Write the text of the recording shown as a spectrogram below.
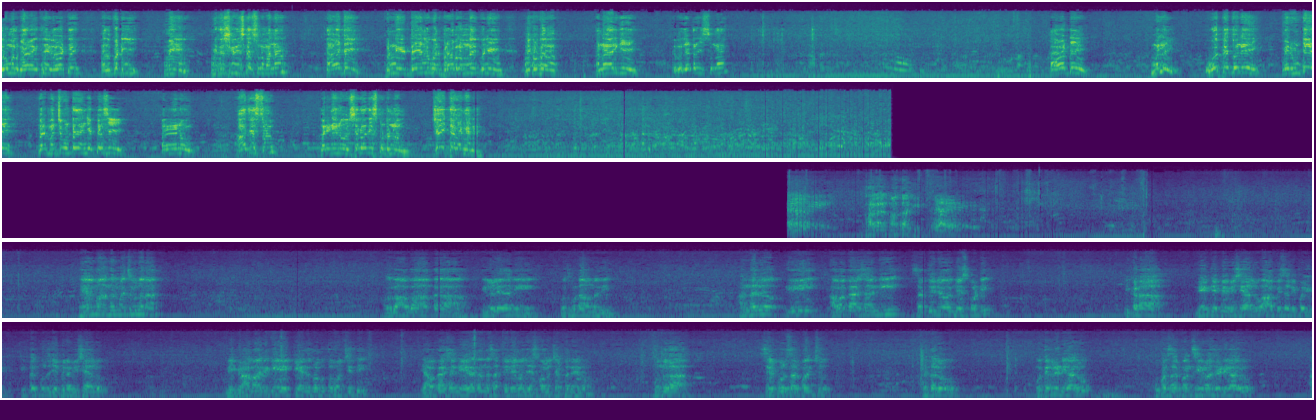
దోమలు బాగా అవుతున్నాయి కాబట్టి అదొకటి మీ మీ దృష్టికి తీసుకొస్తున్నామన్నా. కాబట్టి కొన్ని డ్రైన్లు కొన్ని ప్రాబ్లం ఉన్నాయి. కొన్ని మీకు ఒక అన్నగారికి లెటర్ ఇస్తున్నా. కాబట్టి మరి ఓపికతోని మీరు ఉంటే మరి మంచిగా ఉంటుంది అని చెప్పేసి మరి నేను ఆశిస్తూ మరి నేను సెలవు తీసుకుంటున్నాను. జై తెలంగాణ. భారత్ ఏమమ్మా అందరు మంచిగా ఉన్నారా? వాళ్ళు అవ్వ అక్క ఇల్లు లేదని ఒత్తుకుంటా ఉన్నది. అందరూ ఈ అవకాశాన్ని సద్వినియోగం చేసుకోండి. ఇక్కడ నేను చెప్పే విషయాలు ఆఫీసర్ ఇప్పుడు ఇంతకు ముందు చెప్పిన విషయాలు. మీ గ్రామానికి కేంద్ర ప్రభుత్వం వచ్చింది. ఈ అవకాశాన్ని ఏ రకంగా సద్వినియోగం చేసుకోవాలో చెప్తా నేను. ముందుగా సిరిపూర్ సర్పంచ్ పెద్దలు ఉత్తమరెడ్డి గారు ఉప సర్పంచ్ శ్రీనివాస్ రెడ్డి గారు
